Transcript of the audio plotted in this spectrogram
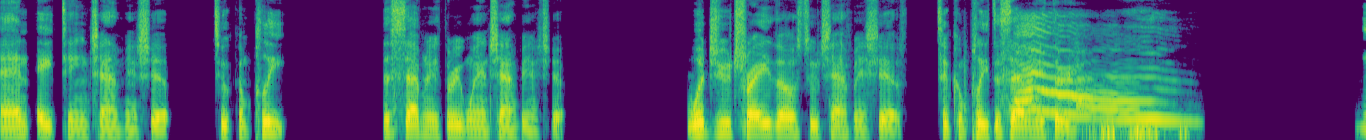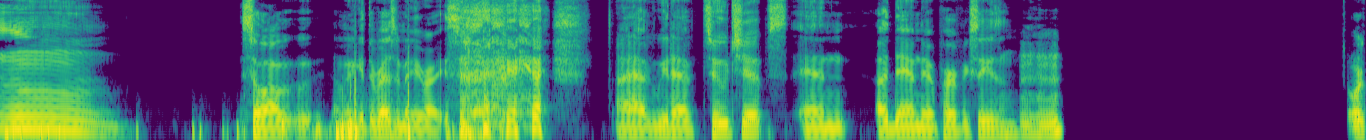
and 18 championship to complete the 73 win championship, would you trade those two championships to complete the 73? Mm. So I, I'm gonna get the resume right. So I have we'd have two chips and a damn near perfect season, Mm-hmm. Or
